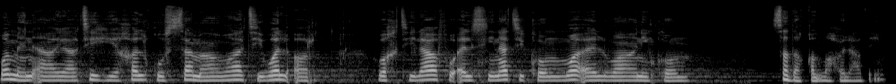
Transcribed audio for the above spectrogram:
ومن آياته خلق السماوات والأرض واختلاف ألسنتكم وألوانكم. صدق الله العظيم.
